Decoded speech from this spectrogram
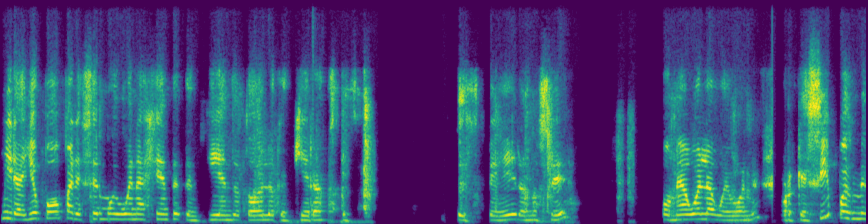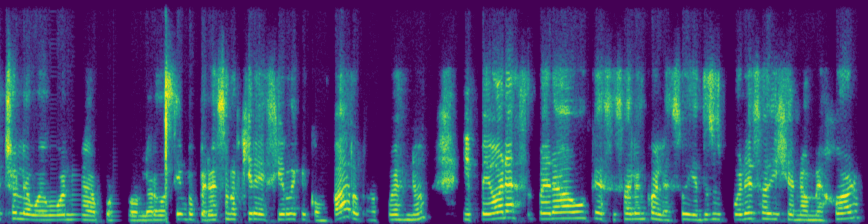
mira, yo puedo parecer muy buena gente, te entiendo todo lo que quieras, pues, espero, no sé, o me hago la huevona, porque sí, pues me echo la huevona por, largo tiempo, pero eso no quiere decir de que comparta, pues, ¿no? Y peor, pero que se salen con la suya. Entonces, por eso dije, no, mejor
